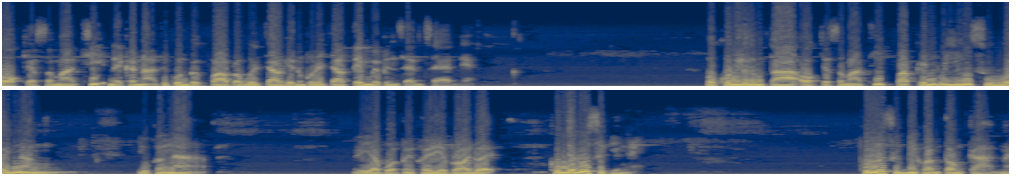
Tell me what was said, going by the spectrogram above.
ออกจากสมาธิในขณะที่คุณไปคว้าพระพุทธเจ้าเห็นพระพุทธเจ้าเต็มไปเป็นแสนแสนเนี่ย พอคุณลืมตาออกจากสมาธิปั๊บเห็นผู้หญิงสวยนั่ง อยู่ข้างหน้าเรียบทไม่ค่อยเรียบร้อยด้วย คุณจะรู้สึกยังไง คุณรู้สึกมีความต้องการไหม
